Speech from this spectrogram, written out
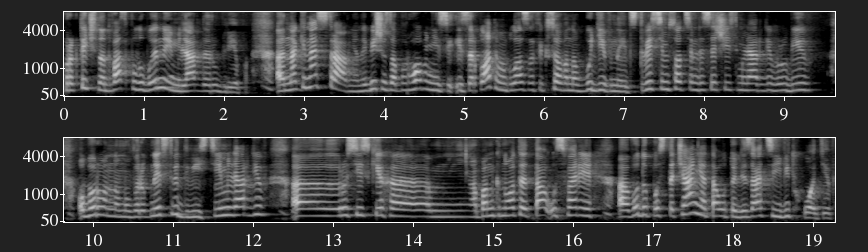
практично 2,5 мільярди рублів. Е, На кінець травня найбільша заборгованість із зарплатами була зафіксована в будівництві 776 мільярдів рублів. Оборонному виробництві 200 мільярдів е, російських е, банкноти та у сфері е, водопостачання та утилізації відходів.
